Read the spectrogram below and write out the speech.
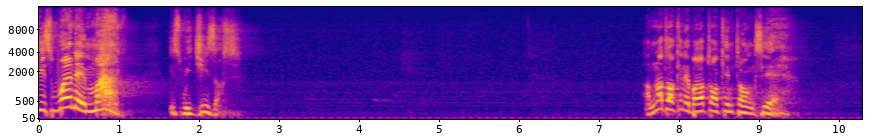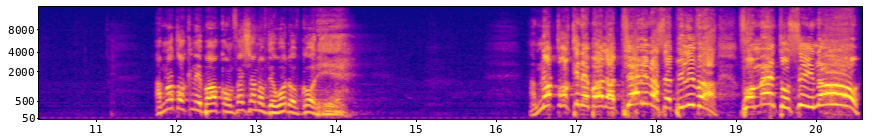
is when a man is with Jesus. I'm not talking about talking tongues here. I'm not talking about confession of the word of God here. I'm not talking about appearing as a believer for men to see. No,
